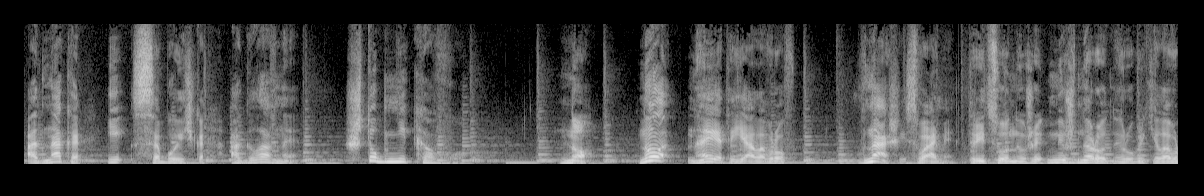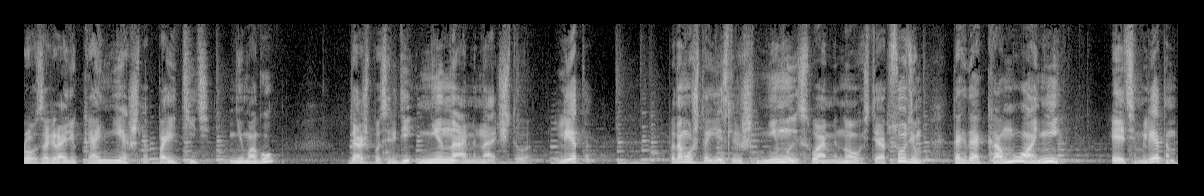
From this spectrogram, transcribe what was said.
однако и с собоечка. А главное, чтобы никого. Но, но на это я, Лавров, в нашей с вами традиционной уже международной рубрике «Лавров за гранью», конечно, пойти не могу, даже посреди не нами начатого лета, Потому что если лишь не мы с вами новости обсудим, тогда кому они этим летом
